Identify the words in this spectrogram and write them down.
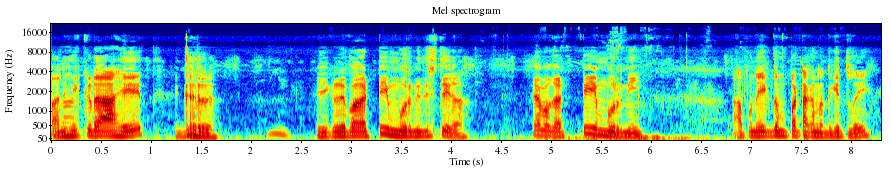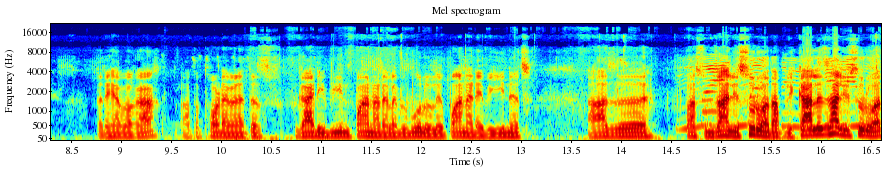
आणि इकडं आहेत घर. इकडे बघा टेंभुर्णी दिसते का? हे बघा टेंभुर्णी. आपण एकदम पटाकनात घेतलंय. तर ह्या बघा आता थोड्या वेळातच गाडी बी येईन पानाड्याला बी बोलवलंय. पानाड्या बी येईनच आज पासून झाली सुरुवात आपली. कालच झाली सुरुवात.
